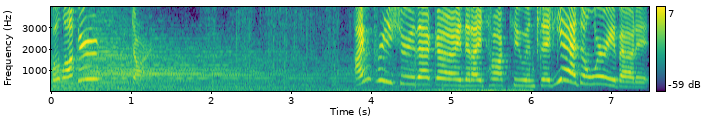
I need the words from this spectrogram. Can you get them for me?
Footlocker? Darn. I'm pretty sure that guy that I talked to and said, yeah, don't worry about it.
